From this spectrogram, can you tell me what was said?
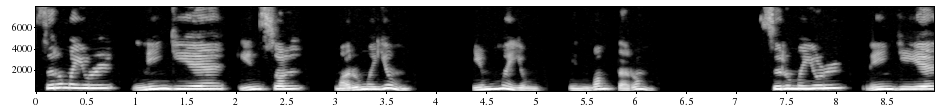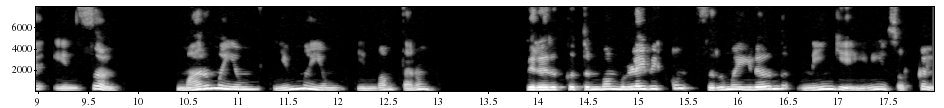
சிறுமையுள் நீங்கிய இன்சொல் மறுமையும் இம்மையும் இன்பம் தரும். சிறுமையுள் நீங்கிய இன்சொல் மறுமையும் இம்மையும் இன்பம் தரும். பிறருக்கு துன்பம் விளைவிக்கும் சிறுமையிலிருந்து நீங்கிய இனிய சொற்கள்.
